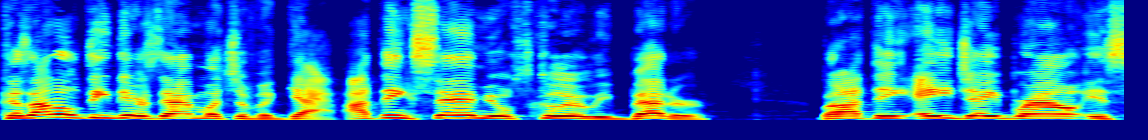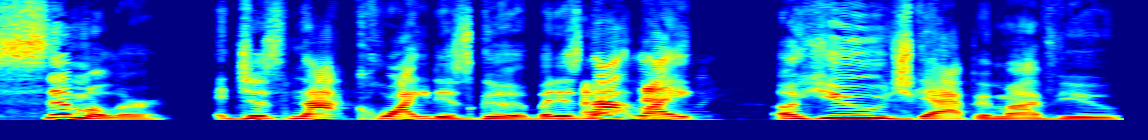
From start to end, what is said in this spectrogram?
because I don't think there's that much of a gap. I think Samuel's clearly better, but I think AJ Brown is similar, just not quite as good. But it's not like a huge gap in my view.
